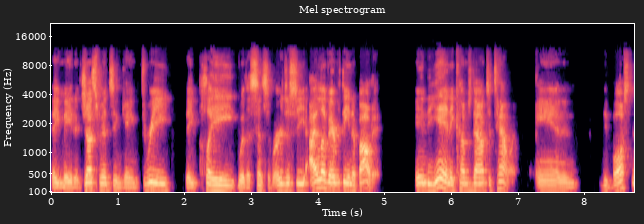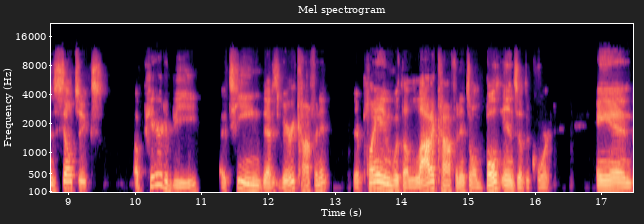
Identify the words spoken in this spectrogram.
They made adjustments in game three. They played with a sense of urgency. I love everything about it. In the end, it comes down to talent. And the Boston Celtics appear to be a team that is very confident. They're playing with a lot of confidence on both ends of the court. And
